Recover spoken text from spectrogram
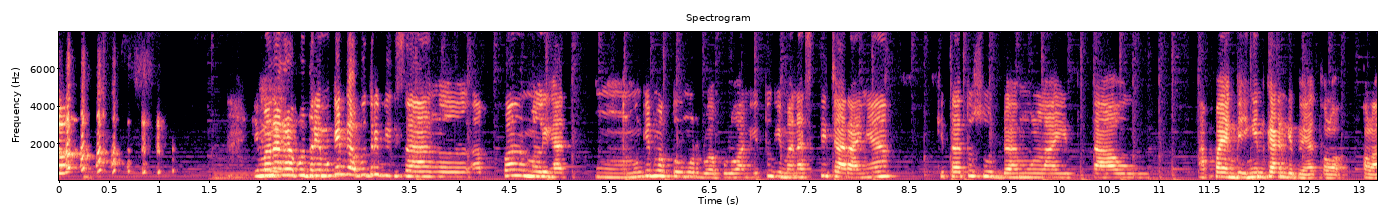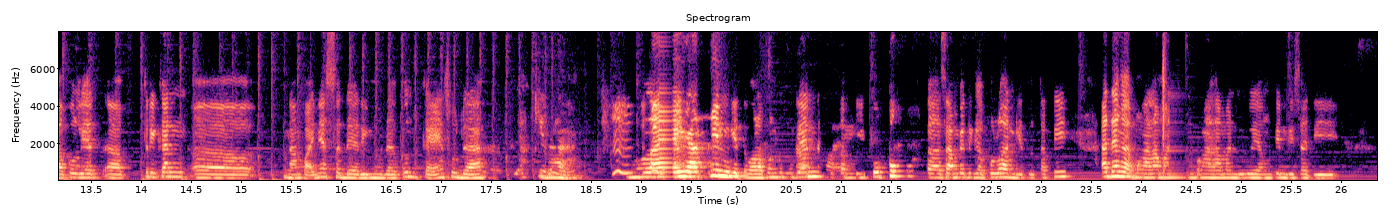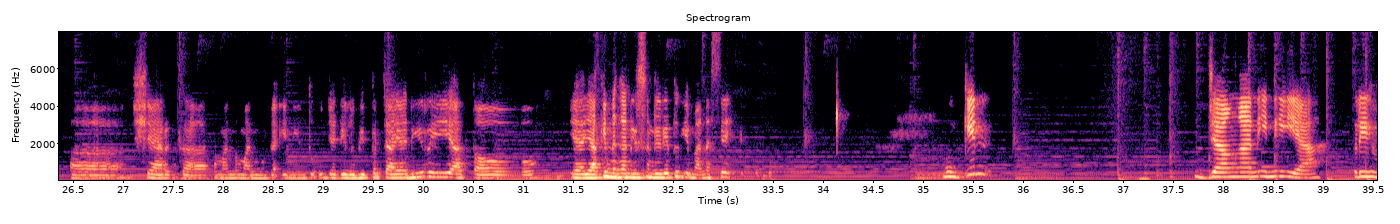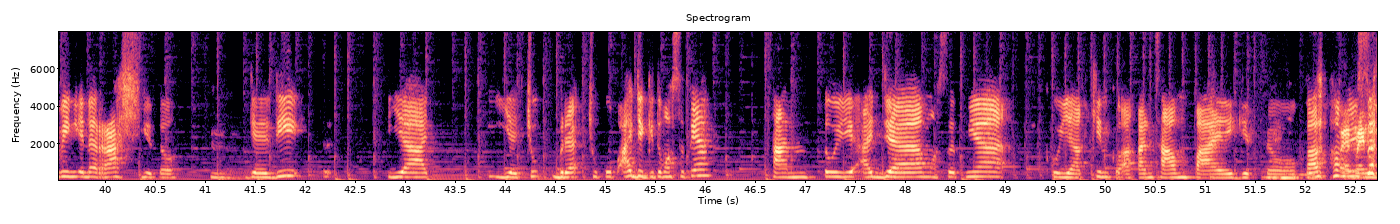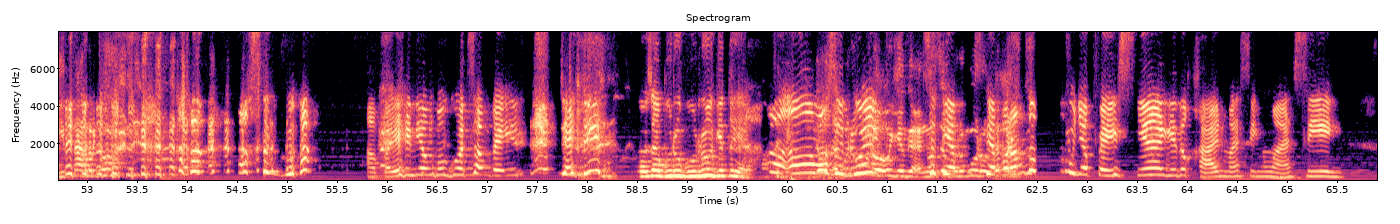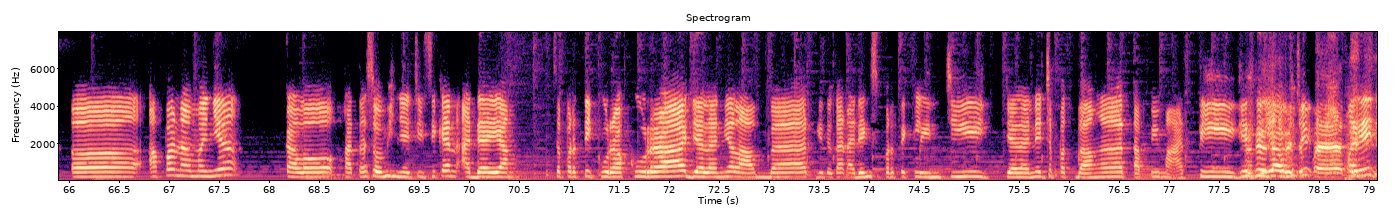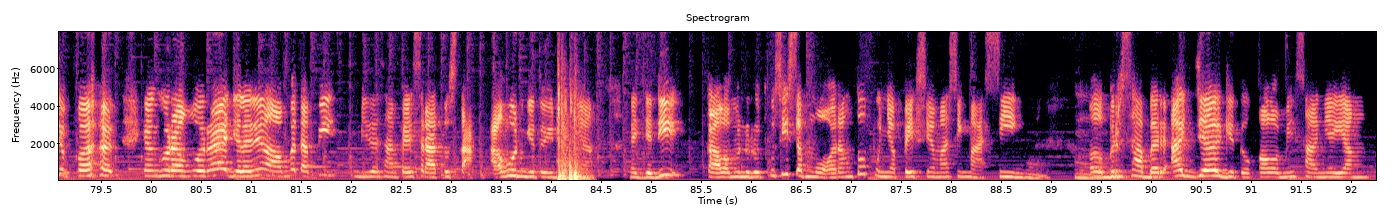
Gimana Kak Putri? Mungkin Kak Putri bisa nge, apa melihat hmm, mungkin waktu umur 20-an itu gimana sih caranya kita tuh sudah mulai tahu apa yang diinginkan gitu ya. Kalau kalau aku lihat uh, Putri kan uh, nampaknya sedari muda pun kayaknya sudah yakin sudah, mulai yakin gitu walaupun kemudian tetap dipupuk uh, sampai 30-an gitu. Tapi ada nggak pengalaman-pengalaman dulu yang mungkin bisa di uh, share ke teman-teman muda ini untuk jadi lebih percaya diri atau ya yakin dengan diri sendiri itu gimana sih? Mungkin jangan ini ya living in a rush gitu. Hmm. jadi ya ya cukup cukup aja gitu. Maksudnya santuy aja maksudnya ku yakin ku akan sampai gitu. Hmm, kalau misalnya gitar maksud gue apa ya ini yang mau gue sampein? Jadi gak usah buru-buru gitu ya? Uh, maksud gue juga, setiap buru -buru. setiap orang tuh punya pace-nya gitu kan masing-masing. Uh, apa namanya kalau kata suaminya Cici kan ada yang seperti kura-kura jalannya lambat gitu kan. Ada yang seperti kelinci jalannya cepet banget tapi mati gitu. Matinya tapi cepet. matinya cepet. Yang kura-kura jalannya lambat tapi bisa sampai 100 tahun gitu hidupnya. Nah jadi kalau menurutku sih semua orang tuh punya pace-nya masing-masing. Hmm. E, bersabar aja gitu. Kalau misalnya yang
